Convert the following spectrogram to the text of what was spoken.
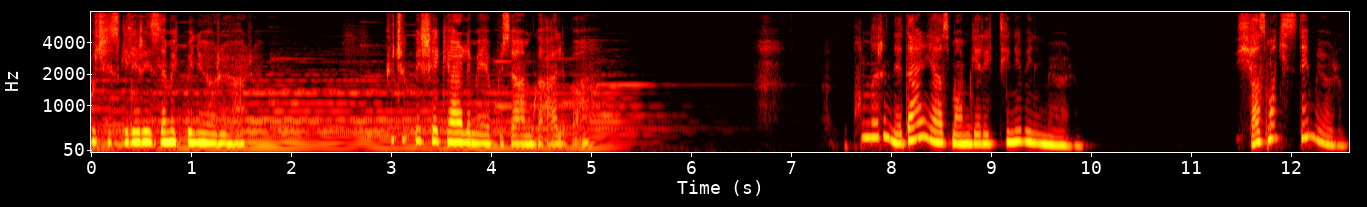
bu çizgileri izlemek beni yoruyor. Küçük bir şekerleme yapacağım galiba. Bunları neden yazmam gerektiğini bilmiyorum. Yazmak istemiyorum.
